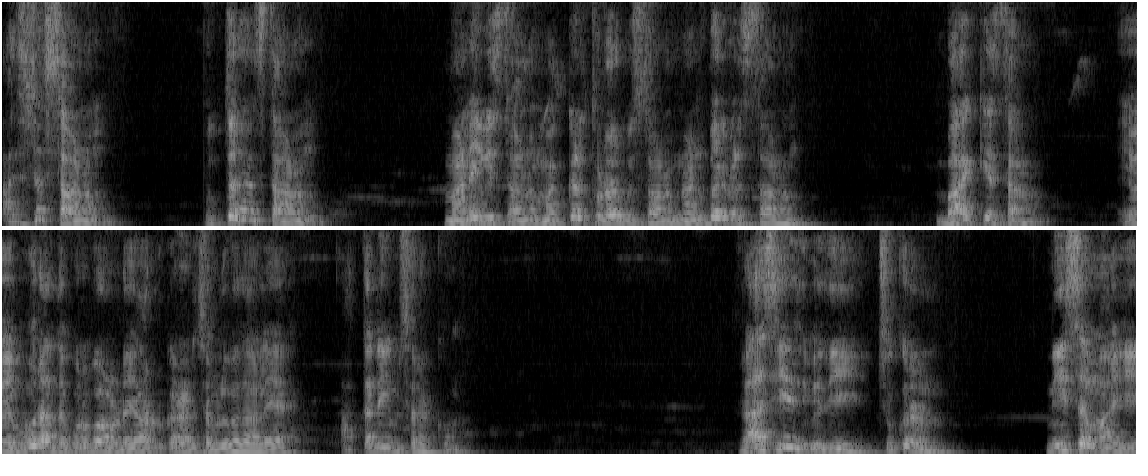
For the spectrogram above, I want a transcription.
அதிர்ஷ்டஸ்தானம் புத்திர ஸ்தானம் மனைவி ஸ்தானம் மக்கள் தொடர்பு ஸ்தானம் நண்பர்கள் ஸ்தானம் பாக்கியஸ்தானம். இவை பூரா அந்த குருபானுடைய அருட்கடாட்சி சொல்வதாலே அத்தனையும் சிறக்கும். ராசியதிபதி சுக்கரன் நீசமாகி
